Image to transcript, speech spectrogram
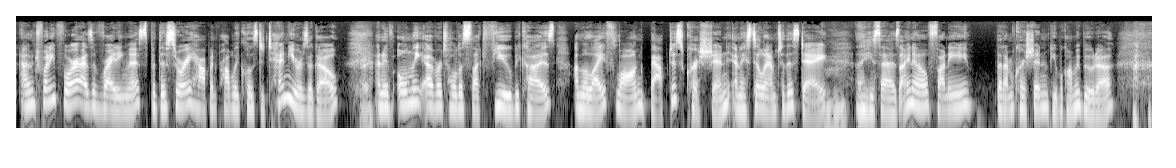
I'm 24 as of writing this, but this story happened probably close to 10 years ago. Okay. And I've only ever told a select few because I'm a lifelong Baptist Christian and I still am to this day. Mm-hmm. And he says, I know, funny that I'm Christian. People call me Buddha.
